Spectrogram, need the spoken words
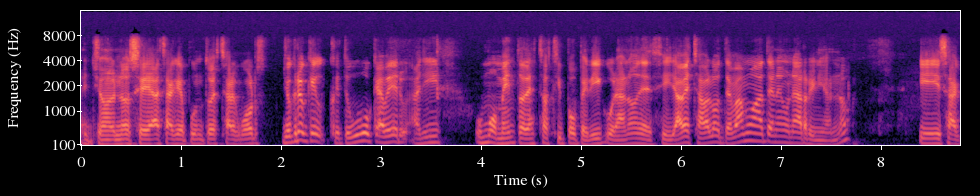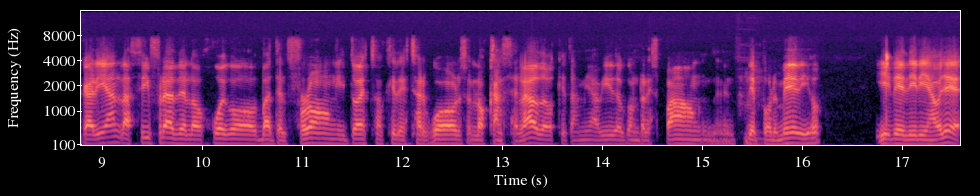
yo no sé hasta qué punto Star Wars. Yo creo que, tuvo que haber allí un momento de estos tipos películas, ¿no? De decir, a ver, chavalos, te vamos a tener una reunión, ¿no? Y sacarían las cifras de los juegos Battlefront y todos estos que de Star Wars, los cancelados que también ha habido con Respawn de hmm. por medio. Y le dirían, oye,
